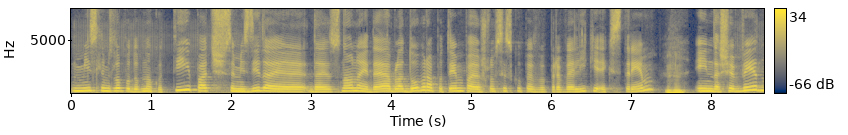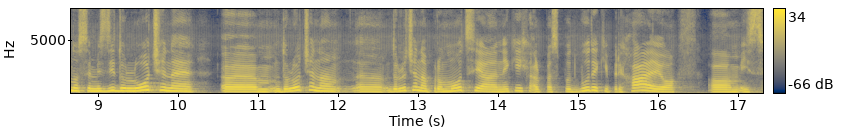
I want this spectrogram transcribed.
mislim zelo podobno kot ti. Pač se mi zdi, da je, da je osnovna ideja bila dobra, potem pa je šlo vse skupaj v preveliki ekstrem uh mhm. -huh. in da še vedno se mi zdi določene. Um, določena, uh, določena promocija nekih ali pa spodbude, ki prihajajo um, iz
